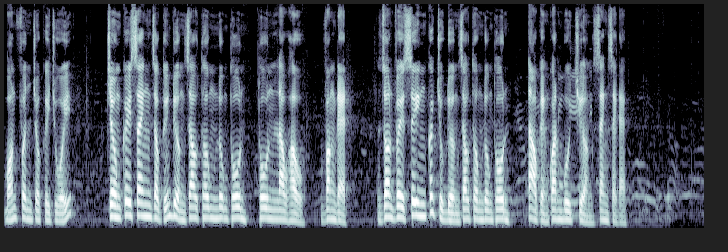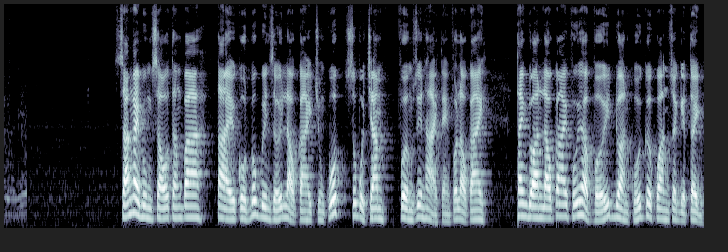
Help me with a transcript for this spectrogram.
bón phân cho cây chuối, trồng cây xanh dọc tuyến đường giao thông nông thôn, thôn Lao Hầu, Văng Đẹt, dọn vệ sinh các trục đường giao thông nông thôn, tạo cảnh quan môi trường xanh sạch đẹp. Sáng ngày 6 tháng 3, tại cột mốc biên giới Lào Cai, Trung Quốc, số 100, phường Duyên Hải, thành phố Lào Cai, Thành đoàn Lào Cai phối hợp với đoàn khối cơ quan doanh nghiệp tỉnh,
